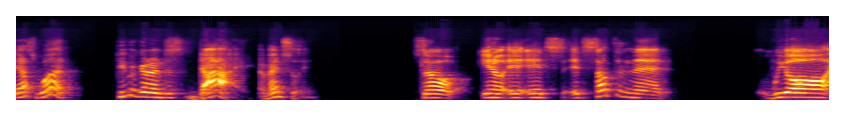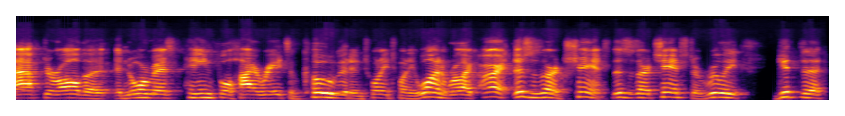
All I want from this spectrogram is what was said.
guess what? People are going to just die eventually. So, you know, it, it's it's something that we all, after all the enormous, painful high rates of COVID in 2021, we're like, all right, this is our chance. This is our chance to really get the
